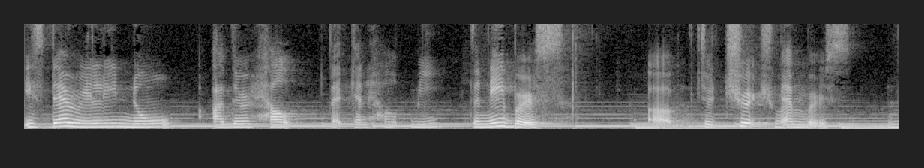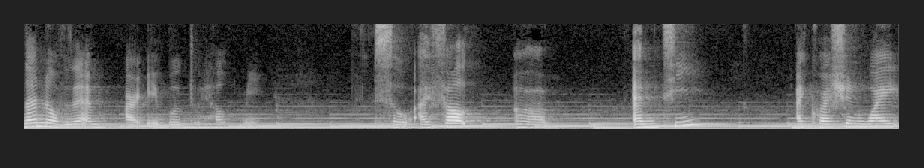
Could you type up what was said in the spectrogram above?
Is there really no other help that can help me? The neighbors, um, the church members, none of them are able to help me. So I felt um, empty. I questioned why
